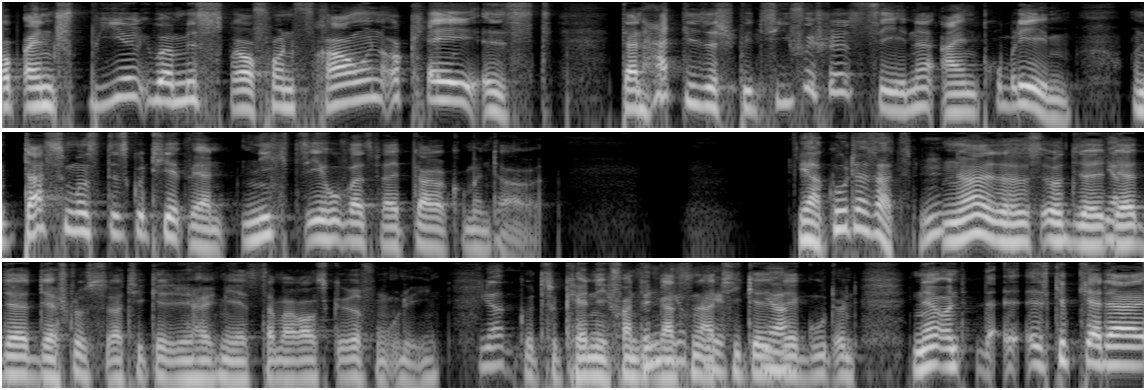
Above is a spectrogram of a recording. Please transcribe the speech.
ob ein Spiel über Missbrauch von Frauen okay ist, dann hat diese spezifische Szene ein Problem. Und das muss diskutiert werden, nicht Seehofers halbgare Kommentare. Ja, guter Satz. Hm? Na, das ist der, ja. der, der, der Schlussartikel, den habe ich mir jetzt da mal rausgegriffen, ohne ihn ja. gut zu kennen. Ich fand Find den ganzen okay. Artikel ja. sehr gut. Und, ne, und es gibt ja da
